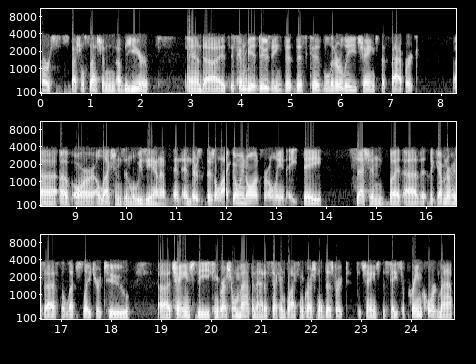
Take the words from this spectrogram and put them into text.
first special session of the year. And uh, it's, it's going to be a doozy. This could literally change the fabric uh, of our elections in Louisiana. And, and there's there's a lot going on for only an eight day session, but uh, the, the governor has asked the legislature to uh, change the congressional map and add a second black congressional district, to change the state Supreme Court map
